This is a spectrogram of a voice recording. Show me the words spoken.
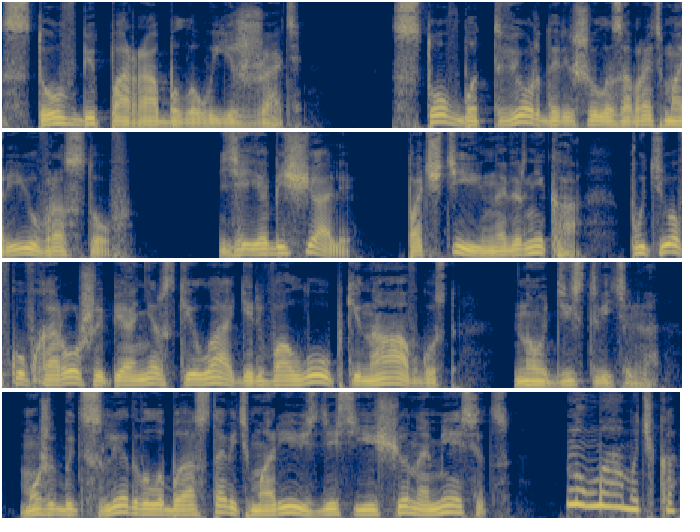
Стовбе пора было уезжать. Стовба твердо решила забрать Марию в Ростов. Ей обещали, почти наверняка, путевку в хороший пионерский лагерь в Алубке на август. Но действительно, может быть, следовало бы оставить Марию здесь еще на месяц? «Ну, мамочка,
